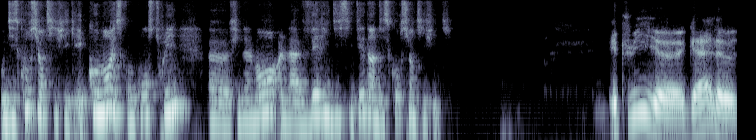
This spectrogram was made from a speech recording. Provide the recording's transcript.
au discours scientifique? Et comment est-ce qu'on construit finalement la véridicité d'un discours scientifique? Et puis, euh, Gaël, euh,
